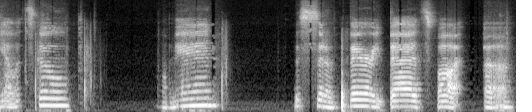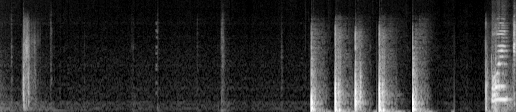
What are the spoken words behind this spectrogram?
yeah, let's go. Oh man, this is in a very bad spot. Uh, boink.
